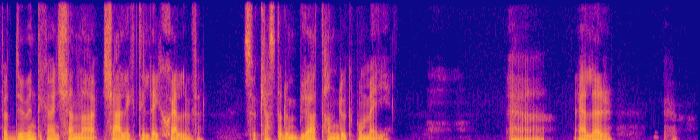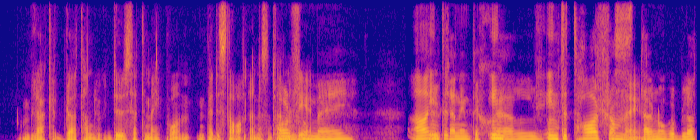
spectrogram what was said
för att du inte kan känna kärlek till dig själv så kastar du en blöt handduk på mig. Eh, eller blöt, blöt handduk, du sätter mig på en pedestal eller sånt där. Tar Men det- från mig, Ja, du inte, kan inte själv, inte tar från mig. kastar något blött.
